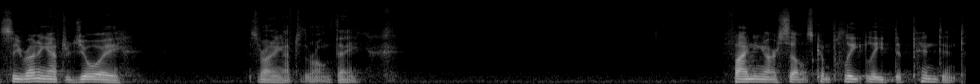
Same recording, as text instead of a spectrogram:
See, running after joy is running after the wrong thing. Finding ourselves completely dependent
